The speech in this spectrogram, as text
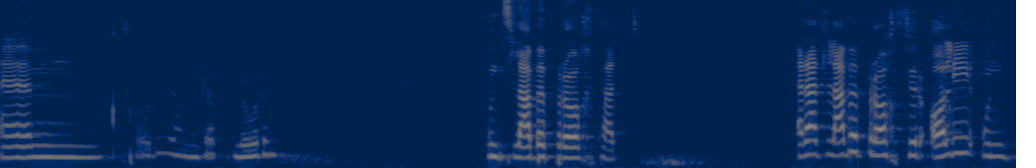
ähm, sorry, habe mich gerade verloren und das Leben gebracht hat. Er hat Leben gebracht für alle und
